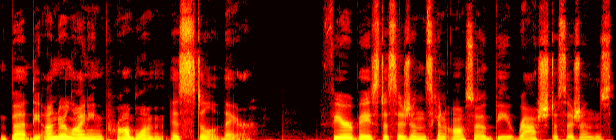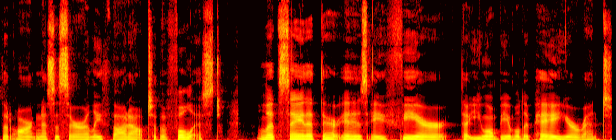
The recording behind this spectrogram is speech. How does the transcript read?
but the underlying problem is still there. Fear based decisions can also be rash decisions that aren't necessarily thought out to the fullest. Let's say that there is a fear that you won't be able to pay your rent.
